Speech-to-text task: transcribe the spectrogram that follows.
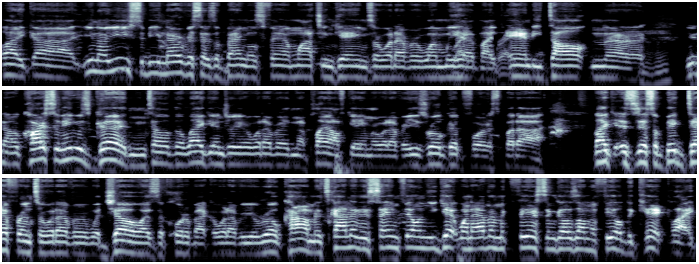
Like, uh, you know, you used to be nervous as a Bengals fan watching games or whatever when we Right, had like right. Andy Dalton or, you know, Carson. He was good until the leg injury or whatever in the playoff game or whatever. He's real good for us. But, uh, like, it's just a big difference or whatever with Joe as the quarterback or whatever. You're real calm. It's kind of the same feeling you get when Evan McPherson goes on the field to kick. Like,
